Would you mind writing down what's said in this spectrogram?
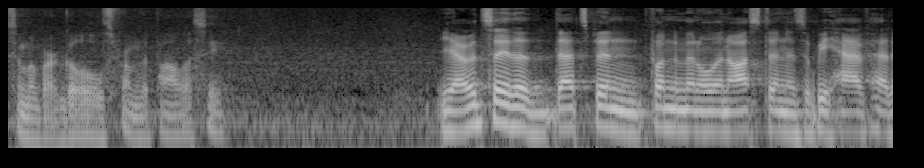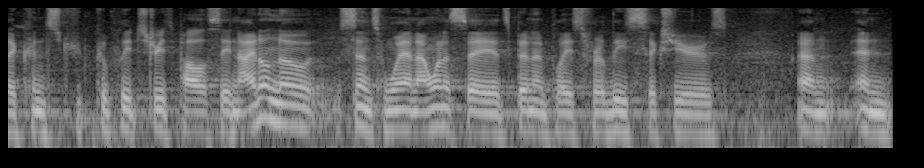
some of our goals from the policy. Yeah, I would say that that's been fundamental in Austin is that we have had a complete streets policy. And I don't know since when, I want to say it's been in place for at least six years and, and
